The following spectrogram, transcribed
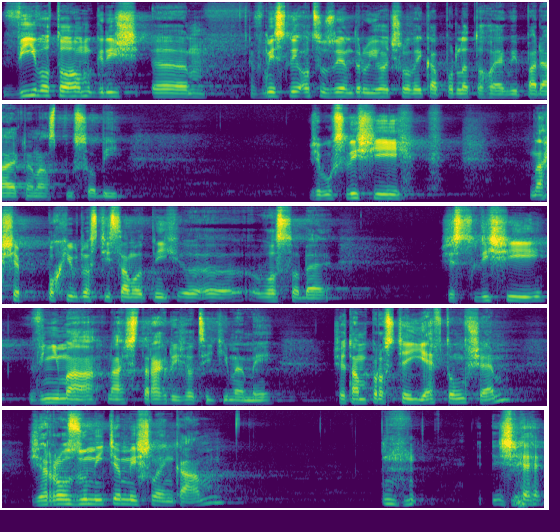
ví o tom, když um, v mysli odsuzujeme druhého člověka podle toho, jak vypadá, jak na nás působí. Že Bůh slyší naše pochybnosti samotných uh, o sobě. Že slyší, vnímá náš strach, když ho cítíme my. Že tam prostě je v tom všem. Že rozumí těm myšlenkám. že,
